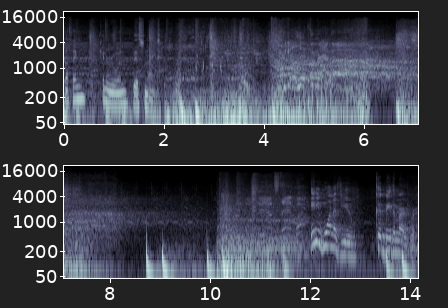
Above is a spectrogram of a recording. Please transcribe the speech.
Nothing can ruin this night. Any one of you could be the murderer.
